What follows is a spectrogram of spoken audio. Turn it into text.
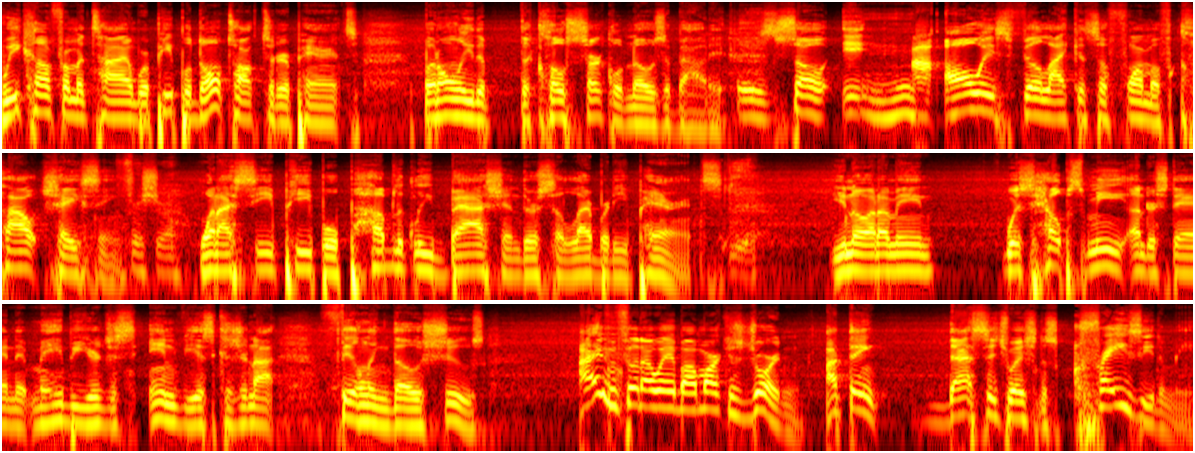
We come from a time where people don't talk to their parents, but only the, the close circle knows about it. Is- so it mm-hmm. I always feel like it's a form of clout chasing For sure. when I see people publicly bashing their celebrity parents. You know what I mean? Which helps me understand that maybe you're just envious because you're not filling those shoes. I even feel that way about Marcus Jordan. I think that situation is crazy to me.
